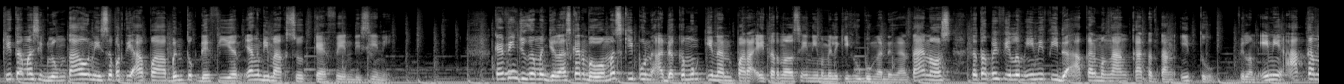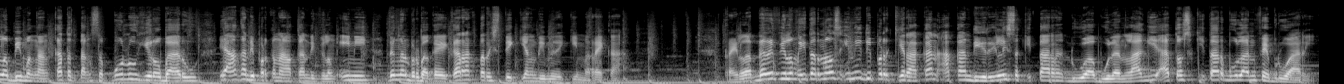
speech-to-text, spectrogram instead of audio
Kita masih belum tahu nih seperti apa bentuk Deviant yang dimaksud Kevin di sini. Kevin juga menjelaskan bahwa meskipun ada kemungkinan para Eternals ini memiliki hubungan dengan Thanos, tetapi film ini tidak akan mengangkat tentang itu. Film ini akan lebih mengangkat tentang 10 hero baru yang akan diperkenalkan di film ini dengan berbagai karakteristik yang dimiliki mereka. Trailer dari film Eternals ini diperkirakan akan dirilis sekitar dua bulan lagi atau sekitar bulan Februari.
